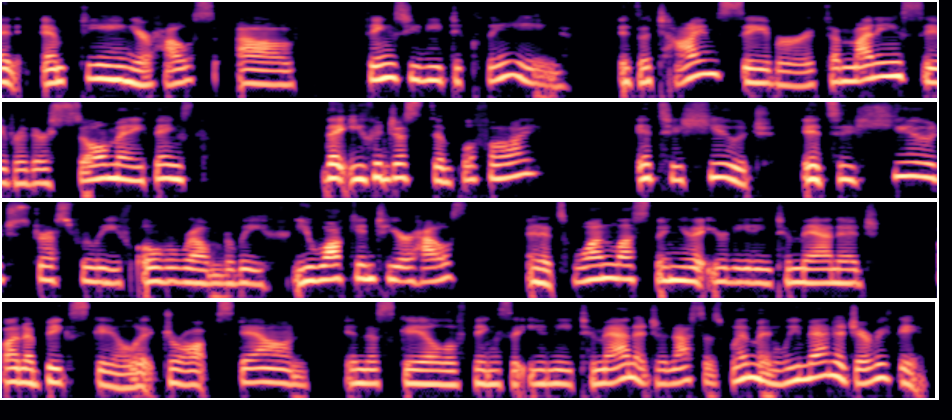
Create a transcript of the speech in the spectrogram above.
and emptying your house of things you need to clean. It's a time saver, it's a money saver. There's so many things that you can just simplify. It's a huge, it's a huge stress relief, overwhelm relief. You walk into your house and it's one less thing that you're needing to manage on a big scale. It drops down in the scale of things that you need to manage. And us as women, we manage everything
